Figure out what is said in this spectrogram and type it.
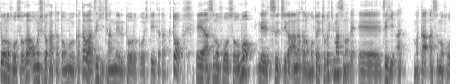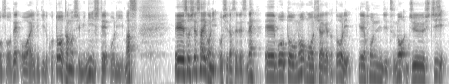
今日の放送が面白かったと思う方は、ぜひチャンネル登録をしていただくと、えー、明日の放送も、えー、通知があなたの元に届きますので、えー、ぜひまた明日の放送でお会いできることを楽しみにしております。えー、そして最後にお知らせですね、えー、冒頭も申し上げた通り、えー、本日の17時、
